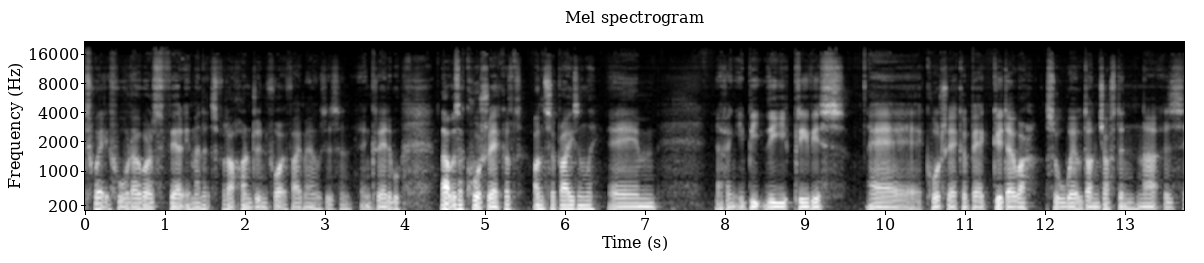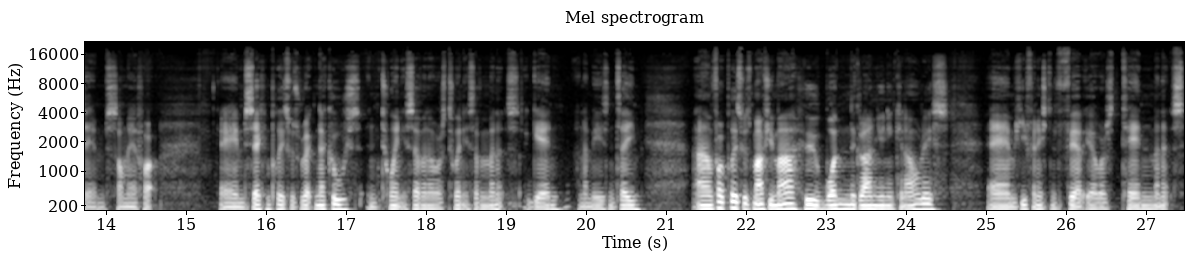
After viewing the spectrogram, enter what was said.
24 hours, 30 minutes for 145 miles is incredible. That was a course record, unsurprisingly. Um, I think he beat the previous uh, course record by a good hour. So well done, Justin. That is um, some effort. Um, second place was Rick Nichols in 27 hours 27 minutes. Again, an amazing time. And third place was Matthew Ma, who won the Grand Union Canal race. Um, he finished in 30 hours 10 minutes.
